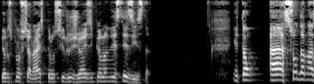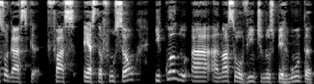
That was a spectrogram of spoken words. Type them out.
pelos profissionais, pelos cirurgiões e pelo anestesista. Então, a sonda nasogástrica faz esta função e quando a, a nossa ouvinte nos pergunta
